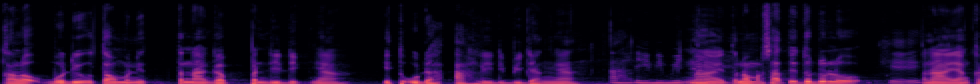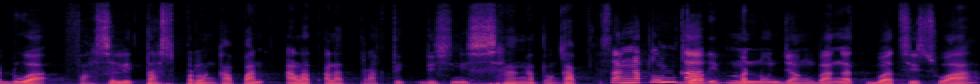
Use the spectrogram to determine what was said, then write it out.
Kalau Budi Utomo ini tenaga pendidiknya itu udah ahli di bidangnya. Ahli di bidang. Nah, itu nomor satu itu dulu. Oke. Nah, yang kedua, fasilitas perlengkapan alat-alat praktik di sini sangat lengkap. Sangat lengkap. Jadi menunjang banget buat siswa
